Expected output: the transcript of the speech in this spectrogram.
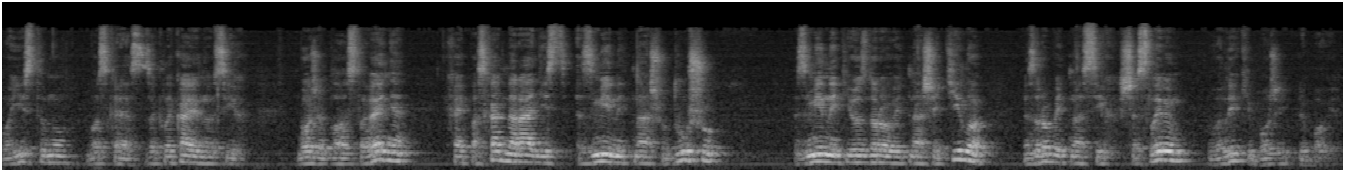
воістину воскрес. Закликаю на всіх Боже благословення. Хай пасхальна радість змінить нашу душу, змінить і оздоровить наше тіло, зробить нас всіх щасливим великій Божій любові.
